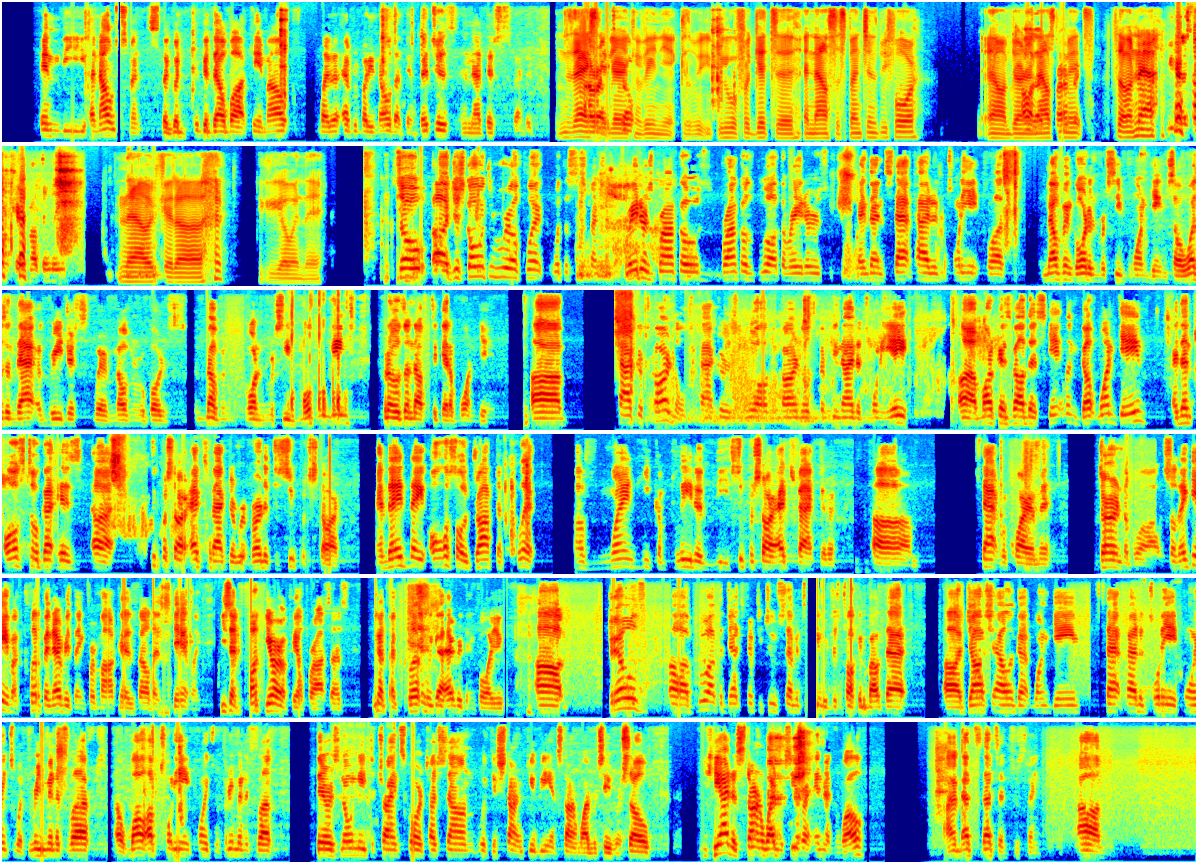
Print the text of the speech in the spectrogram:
in the announcements. The good Goodell bot came out, let everybody know that they're bitches and that they're suspended. It's actually right, very so- convenient because we, we will forget to announce suspensions before um, during Oh, announcements. So now, You guys don't care about the league. now it could uh, it could go in there. So, uh, just going through real quick with the suspensions: Raiders, Broncos. Broncos blew out the Raiders, and then stat padded 28 plus. Melvin Gordon received one game, so it wasn't that egregious where Melvin Gordon Melvin Gordon received multiple games, but it was enough to get him one game. Um, Packers Cardinals. Packers blew out the Cardinals 59 to 28. Uh, Marquez Valdes-Scantling got one game, and then also got his uh, superstar X Factor reverted to superstar. And then they also dropped a clip of when he completed the Superstar X Factor um, stat requirement during the blowout. So they gave a clip and everything for Marquez Valdes-Scantling. He said, fuck your appeal process. We got the clip, we got everything for you. Um, Bills uh, blew out the Jets 52 17. We are just talking about that. Uh, Josh Allen got one game, stat padded 28 points with three minutes left, uh, while up 28 points with three minutes left there is no need to try and score a touchdown with your starting QB and starting wide receiver. So he had a starting wide receiver in as well. Uh, that's that's interesting. Um,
